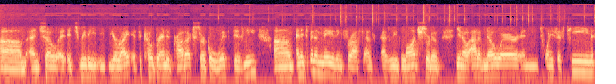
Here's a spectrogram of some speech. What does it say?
Um, and so it's really, you're right, it's a co-branded product, Circle with Disney. Um, and it's been amazing for us as, as we've launched sort of, you know, out of nowhere in 2015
